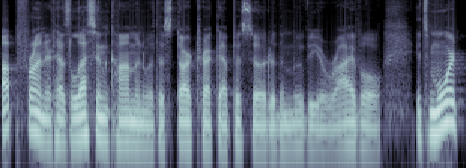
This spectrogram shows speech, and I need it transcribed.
up front, it has less in common with a Star Trek episode or the movie Arrival. It's more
